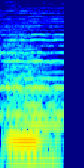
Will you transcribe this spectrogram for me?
Bye.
